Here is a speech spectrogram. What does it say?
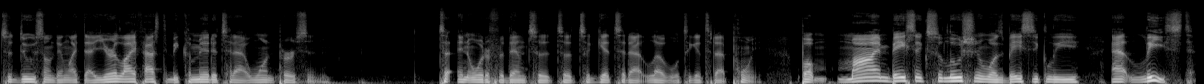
to do something like that. Your life has to be committed to that one person to in order for them to to to get to that level, to get to that point. But my basic solution was basically at least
